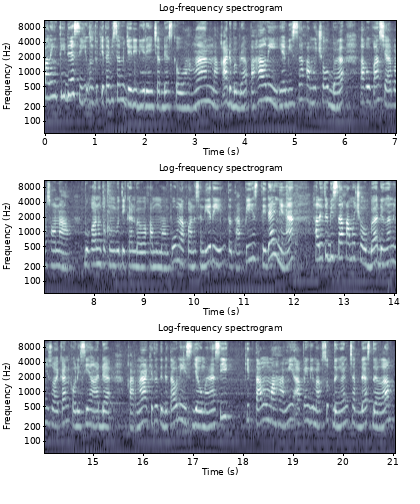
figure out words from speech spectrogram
Paling tidak sih untuk kita bisa menjadi diri yang cerdas keuangan, maka ada beberapa hal nih yang bisa kamu coba lakukan secara personal. Bukan untuk membuktikan bahwa kamu mampu melakukan sendiri, tetapi setidaknya Hal itu bisa kamu coba dengan menyesuaikan kondisi yang ada, karena kita tidak tahu nih sejauh mana sih kita memahami apa yang dimaksud dengan cerdas dalam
